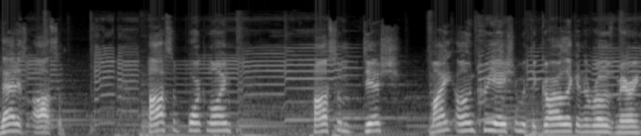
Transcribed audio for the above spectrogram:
that is awesome. Awesome pork loin, awesome dish, my own creation with the garlic and the rosemary.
